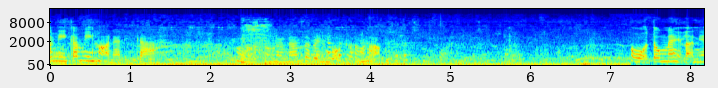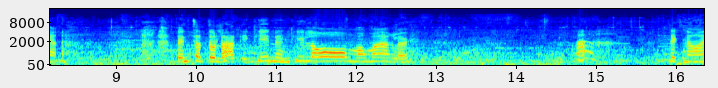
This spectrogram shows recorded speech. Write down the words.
รงนี้ก็มีหอนาฬิกาโอ้ตรงนั้นน่าจะเป็นโบสถ์ข้างหลังโอ้ตรงไหนละเนี่ย เป็นจัตุรัสอีกที่หนึ่งที่โล่งมาก ๆ เลย เด็กน้อย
